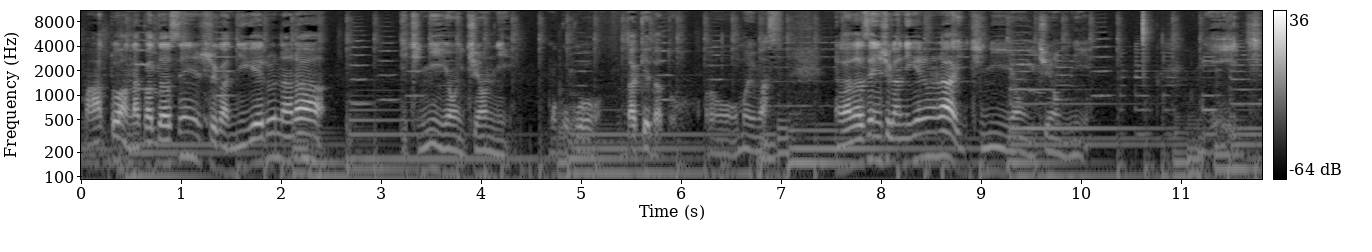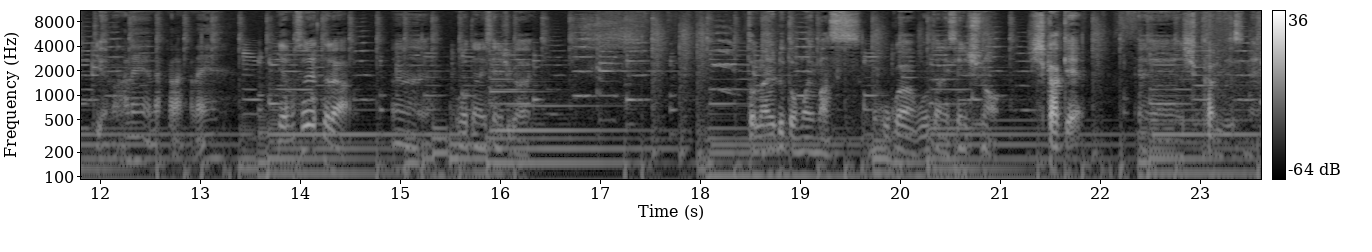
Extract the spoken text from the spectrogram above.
ーまあ、あとは中田選手が逃げるなら124142もうここだけだと思います。中田選手が逃げるなら124142 21っていうのがねなかなかね。でもそれやったら、うん、大谷選手が捉えると思います。ここは大谷選手の仕掛け、えー、しっかりですね。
